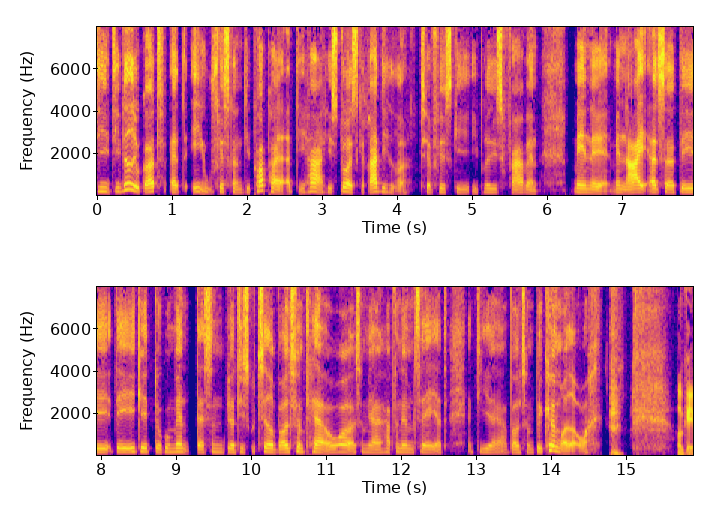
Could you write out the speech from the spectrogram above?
de, de ved jo godt, at EU-fiskerne, de påpeger, at de har historiske rettigheder til at fiske i, i britisk farvand. Men, øh, men nej, altså, det, det er ikke et dokument, der sådan bliver diskuteret voldsomt herover, og som jeg har fornemmelse af, at, at de er voldsomt bekymrede over. Okay,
